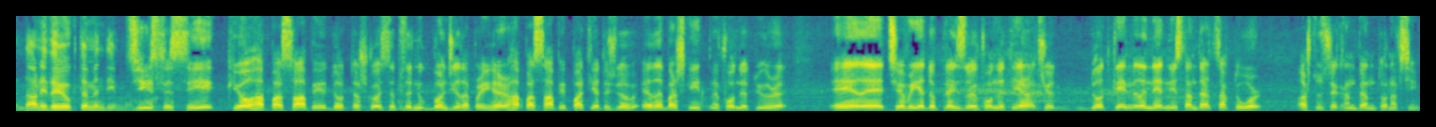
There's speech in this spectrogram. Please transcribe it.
E ndani dhe ju këtë mendim? Gjithsesi, kjo hap pas hapi do të shkojë sepse nuk bëhen gjitha për një herë, hap pas hapi patjetër që do edhe bashkitë me fondet e tyre, edhe qeveria do planifikojë fonde tjera që do të kemi edhe ne një standard të caktuar ashtu siç e kanë vendet tona fqinj.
